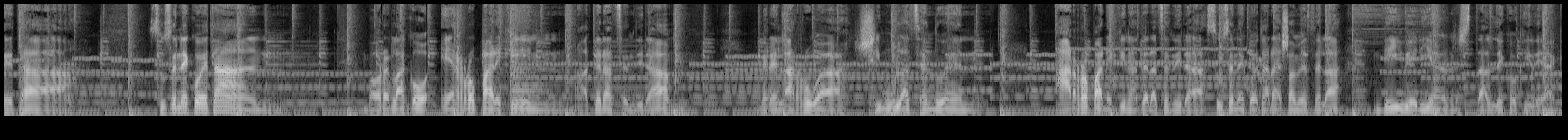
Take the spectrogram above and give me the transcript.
Eta zuzenekoetan ba horrelako erroparekin ateratzen dira bere larrua simulatzen duen arroparekin ateratzen dira zuzenekoetara esan bezala The Iberians taldeko kideak.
